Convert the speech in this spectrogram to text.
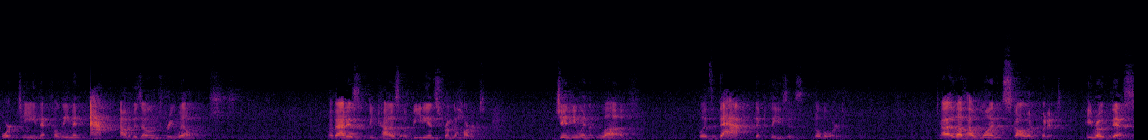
14, that Philemon act out of his own free will. Well, that is because obedience from the heart, genuine love, was that that pleases the Lord. I love how one scholar put it. He wrote this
